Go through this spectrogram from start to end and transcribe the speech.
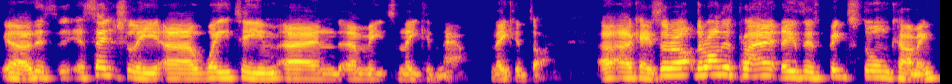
you know, this essentially uh, Way Team and uh, meets Naked Now, Naked Time. Uh, okay, so they're, they're on this planet. There's this big storm coming.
